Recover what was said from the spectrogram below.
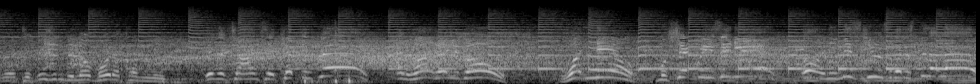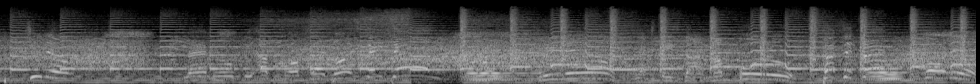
the division below Vodacom League. There's a chance here, Captain Play! And well, there you go. 1 0. Moshekwi is in here. Oh, and he miscues, but it's still allowed. 2 0. Flag will be up for offside. No, it stays down. 3 0. Flag stays down. Mampuru cuts it down. 4 0.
